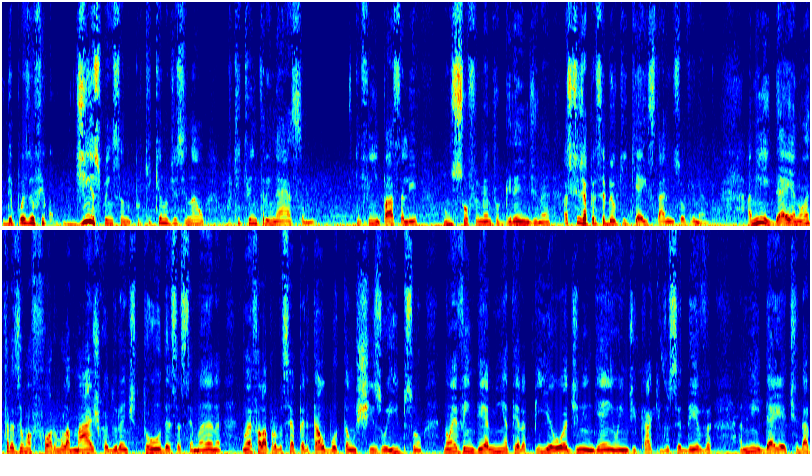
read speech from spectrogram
e depois eu fico dias pensando, por que, que eu não disse não? Por que, que eu entrei nessa? Enfim, passa ali um sofrimento grande, né? Acho que você já percebeu o que, é estar em sofrimento. A minha ideia não é trazer uma fórmula mágica durante toda essa semana, não é falar para você apertar o botão X ou Y, não é vender a minha terapia ou a de ninguém ou indicar que você deva. A minha ideia é te dar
